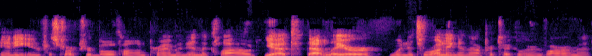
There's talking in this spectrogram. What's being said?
any infrastructure, both on-prem and in the cloud. Yet that layer, when it's running in that particular environment,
